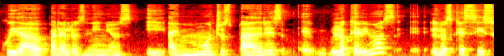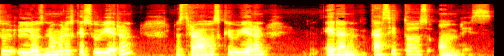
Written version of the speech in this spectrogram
cuidado para los niños y hay muchos padres, eh, lo que vimos, eh, los que sí, los números que subieron, los trabajos que hubieron, eran casi todos hombres.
